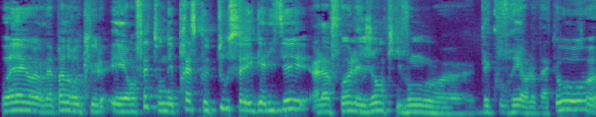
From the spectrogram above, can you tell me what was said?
Ouais, on n'a pas de recul. Et en fait, on est presque tous à égalité, à la fois les gens qui vont euh, découvrir le bateau,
